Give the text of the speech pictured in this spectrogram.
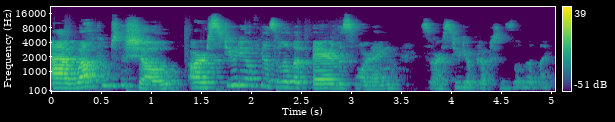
Uh, welcome to the show. Our studio feels a little bit bare this morning, so our studio production is a little bit like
